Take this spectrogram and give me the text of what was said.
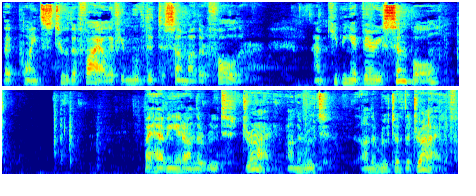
that points to the file if you moved it to some other folder. I'm keeping it very simple by having it on the root drive, on the root, on the root of the drive.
